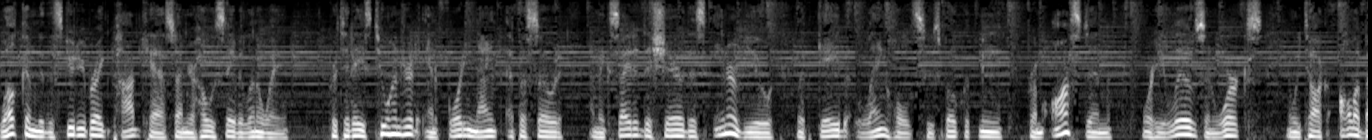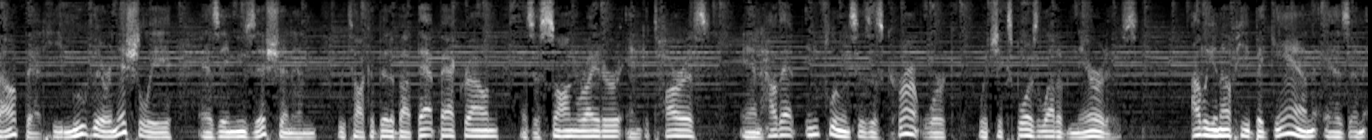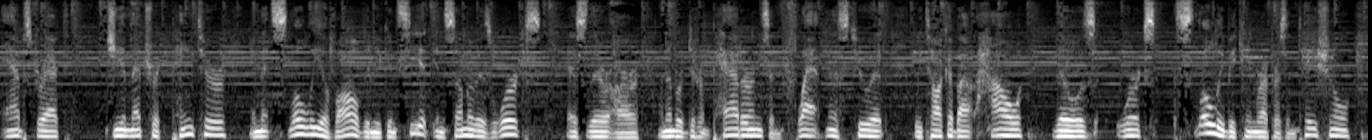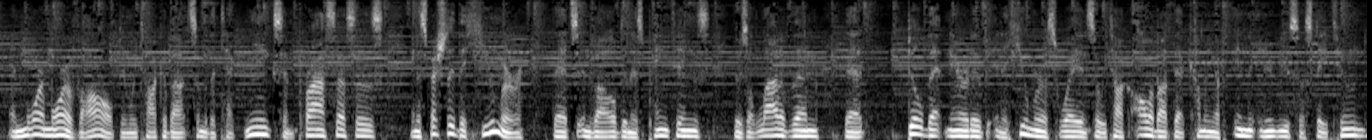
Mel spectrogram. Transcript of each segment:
Welcome to the Studio Break podcast. I'm your host, David Linneweh. For today's 249th episode, I'm excited to share this interview with Gabe Langholtz, who spoke with me from Austin, where he lives and works, and we talk all about that. He moved there initially as a musician, and we talk a bit about that background as a songwriter and guitarist, and how that influences his current work, which explores a lot of narratives. Oddly enough, he began as an abstract geometric painter, and that slowly evolved. And you can see it in some of his works as there are a number of different patterns and flatness to it. We talk about how those works slowly became representational and more and more evolved. And we talk about some of the techniques and processes, and especially the humor that's involved in his paintings. There's a lot of them that build that narrative in a humorous way. And so we talk all about that coming up in the interview, so stay tuned.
